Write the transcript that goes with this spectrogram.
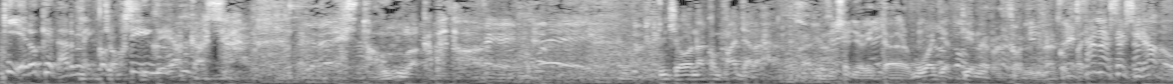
quiero quedarme Josie, contigo. ve a casa. Esto aún no ha acabado. John, acompáñala. Señorita, Wyatt tiene razón. ¡Les han asesinado!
